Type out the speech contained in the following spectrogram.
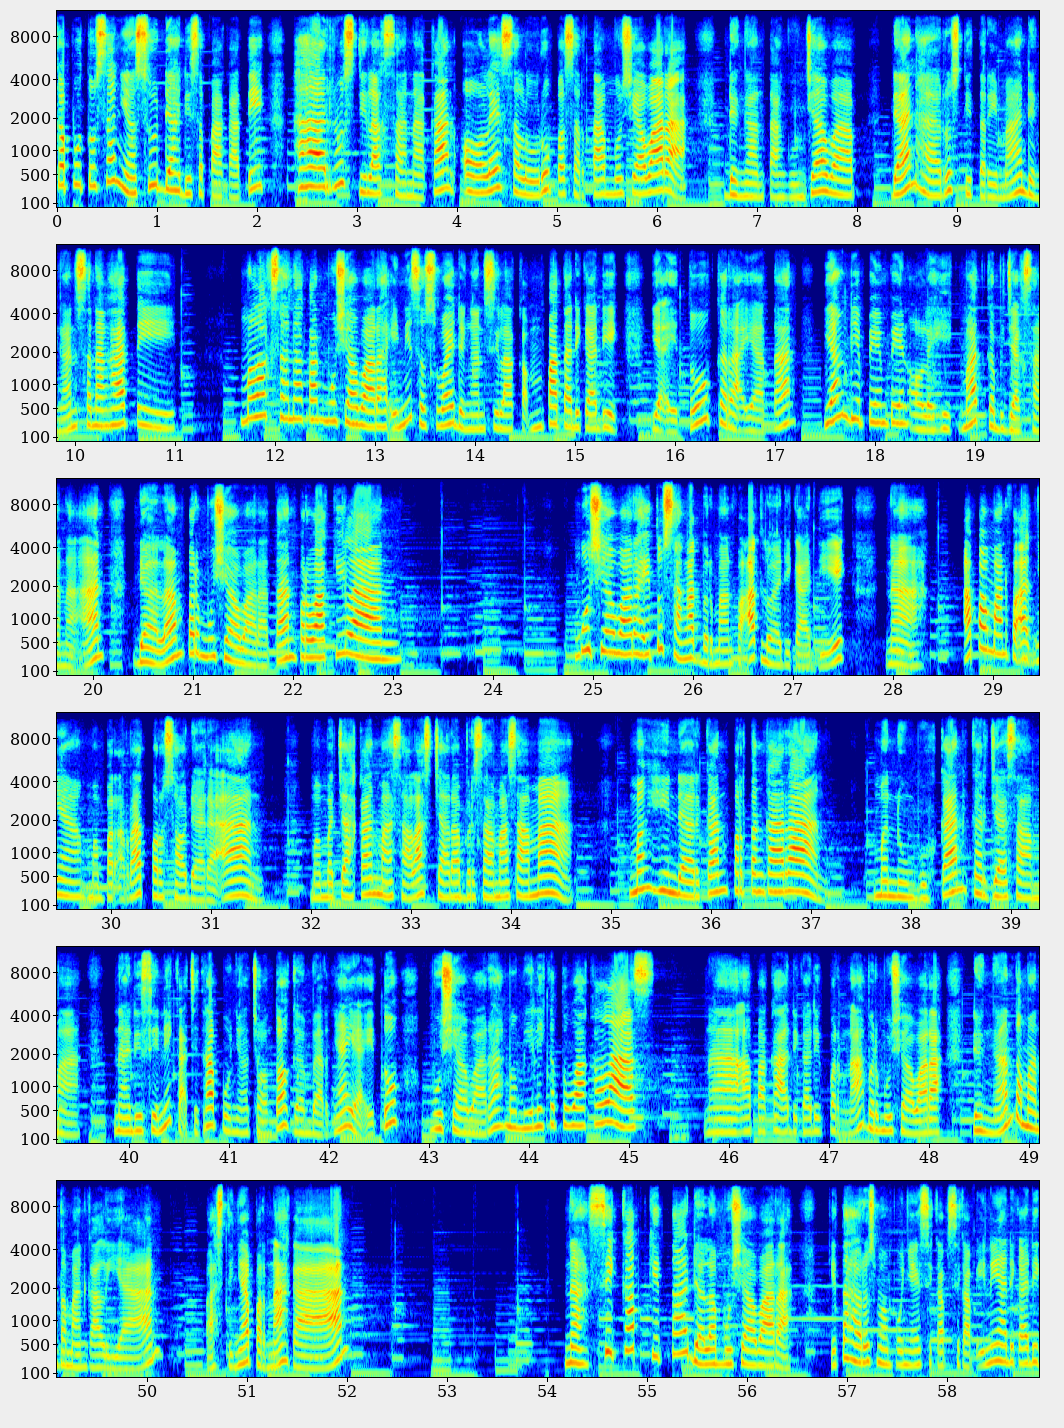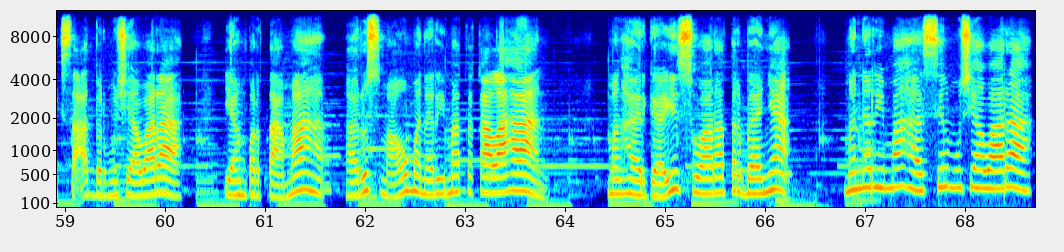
Keputusan yang sudah disepakati harus dilaksanakan oleh seluruh peserta musyawarah dengan tanggung jawab dan harus diterima dengan senang hati. Melaksanakan musyawarah ini sesuai dengan sila keempat adik-adik, yaitu kerakyatan yang dipimpin oleh hikmat kebijaksanaan dalam permusyawaratan perwakilan. Musyawarah itu sangat bermanfaat loh adik-adik. Nah, apa manfaatnya? Mempererat persaudaraan, memecahkan masalah secara bersama-sama, menghindarkan pertengkaran, menumbuhkan kerjasama. Nah, di sini Kak Citra punya contoh gambarnya yaitu musyawarah memilih ketua kelas. Nah, apakah adik-adik pernah bermusyawarah dengan teman-teman kalian? Pastinya pernah kan? Nah, sikap kita dalam musyawarah. Kita harus mempunyai sikap-sikap ini adik-adik saat bermusyawarah. Yang pertama, harus mau menerima kekalahan, menghargai suara terbanyak, menerima hasil musyawarah,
